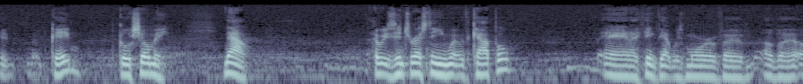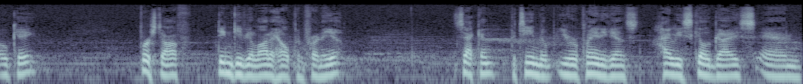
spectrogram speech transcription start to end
It, okay, go show me. Now, it was interesting. He went with Kaapo, and I think that was more of a of a okay. First off, didn't give you a lot of help in front of you. Second, the team that you were playing against, highly skilled guys, and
